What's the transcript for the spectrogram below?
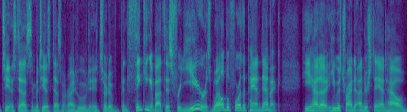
Mattias Des, Mattias Desmet, right? Who had sort of been thinking about this for years, well before the pandemic. He had a he was trying to understand how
